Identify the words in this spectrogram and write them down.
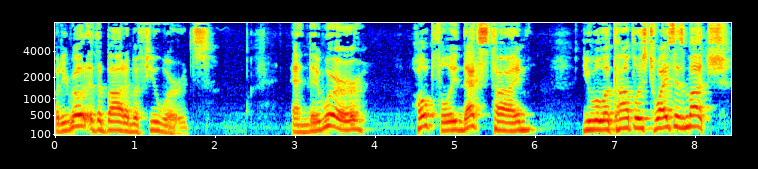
but he wrote at the bottom a few words. And they were, hopefully, next time you will accomplish twice as much.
